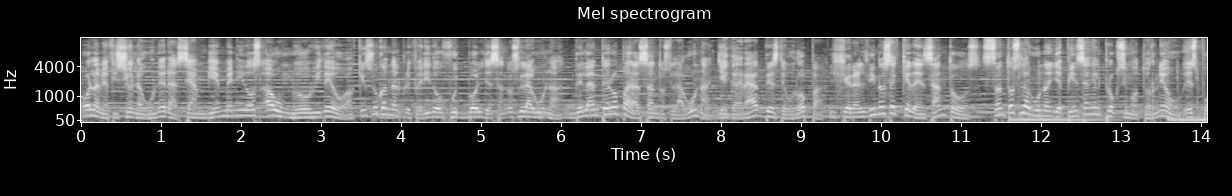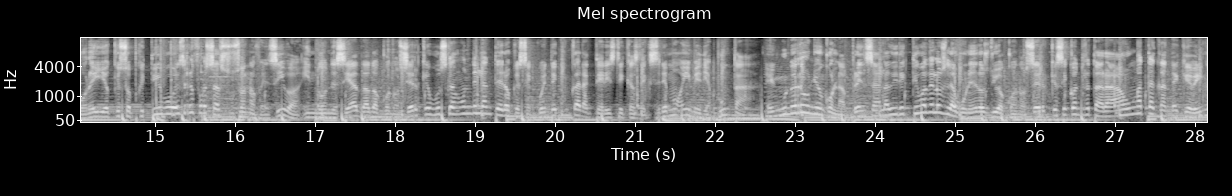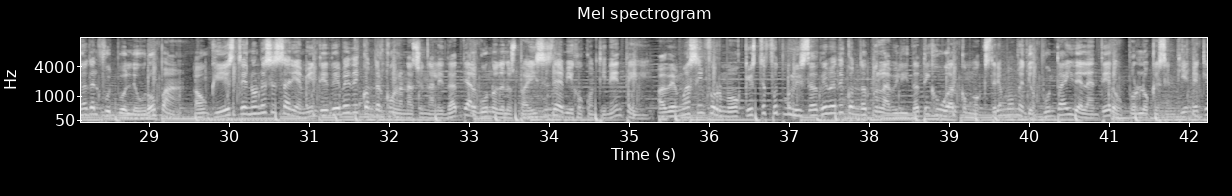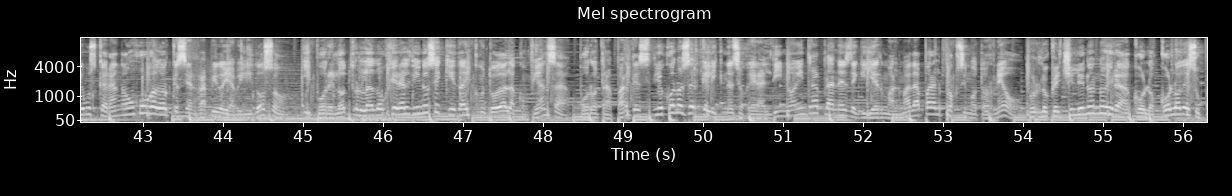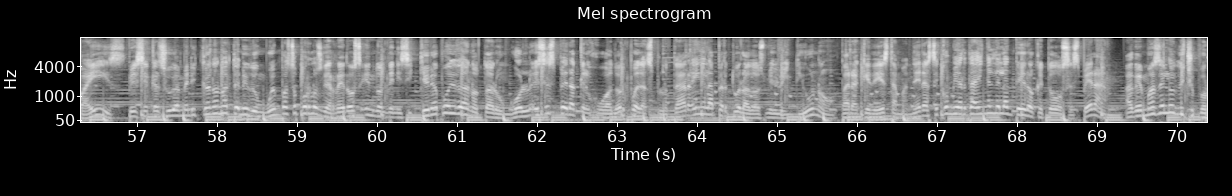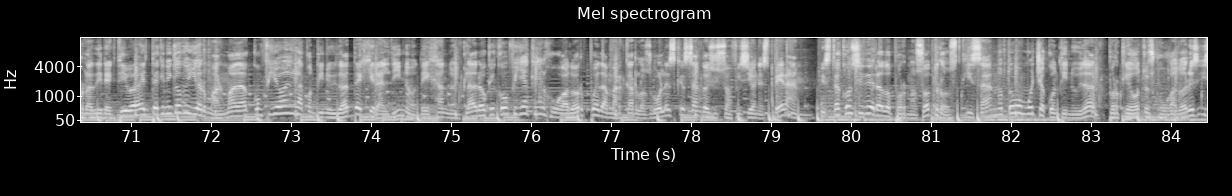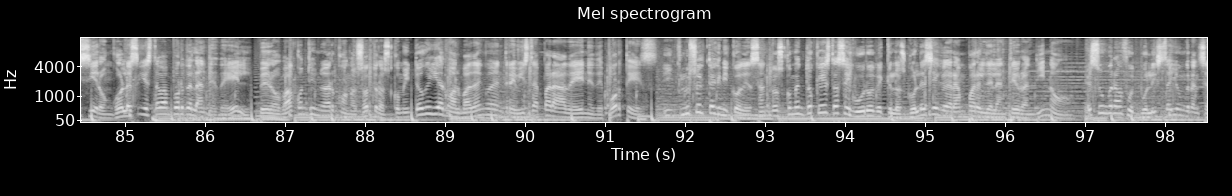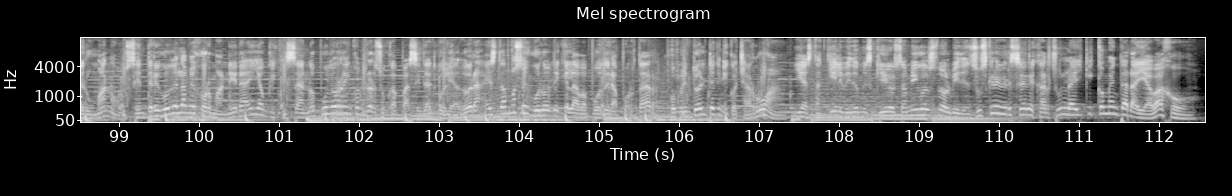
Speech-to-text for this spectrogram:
Hola mi afición lagunera, sean bienvenidos a un nuevo video. Aquí en su canal preferido Fútbol de Santos Laguna. Delantero para Santos Laguna, llegará desde Europa. Y Geraldino se queda en Santos. Santos Laguna ya piensa en el próximo torneo, es por ello que su objetivo es reforzar su zona ofensiva En donde se ha dado a conocer que buscan un delantero que se cuente con características de extremo y media punta. En una reunión con la prensa, la directiva de los laguneros dio a conocer que se contratará a un atacante que venga del fútbol de Europa aunque este no necesariamente debe de contar con la nacionalidad de alguno de los países del viejo continente. Además se informó que este futbolista debe de contar con la habilidad de jugar como extremo medio punta y delantero, por lo que se entiende que buscarán a un jugador que sea rápido y habilidoso. Y por el otro lado, Geraldino se queda y con toda la confianza. Por otra parte, se dio a conocer que el Ignacio Geraldino entra a planes de Guillermo Almada para el próximo torneo, por lo que el chileno no irá a Colo Colo de su país, pese a que el sudamericano no ha tenido un buen paso por los guerreros en donde ni siquiera ha podido anotar un gol, se espera que el jugador pueda explotar en la apertura 2021, para que de esta manera se convierta en el delantero que todos esperan. Además de lo dicho por la directiva, el técnico Guillermo Almada confió en la continuidad de Geraldino, dejando en claro que confía que el jugador pueda marcar los goles que Santos y su afición esperan. Está considerado por nosotros, quizá no tuvo mucha continuidad, porque otros jugadores hicieron goles y estaban por delante de él, pero va a continuar con nosotros, comentó Guillermo En una entrevista para ADN Deportes. Incluso el técnico de Santos comentó que está seguro de que los goles llegarán para el delantero andino. Es un gran futbolista y un gran ser humano, se entregó de la mejor manera y aunque quizá no pudo reencontrar su capacidad goleadora, estamos seguros de que la va a poder aportar, comentó el técnico Charrúa. Y hasta aquí el video mis queridos amigos, no olviden suscribirse, dejar su like y comentar ahí abajo.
